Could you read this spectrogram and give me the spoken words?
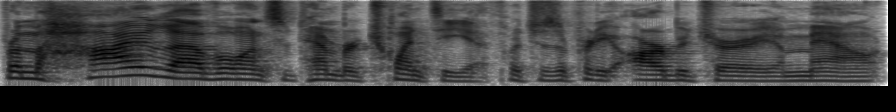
From the high level on September 20th, which is a pretty arbitrary amount,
